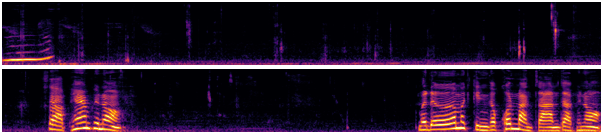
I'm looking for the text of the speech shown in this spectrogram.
อื้อแสบแห้งพี่น้อง มาเด้อมากินกับคนบานจานจ้ะพี่น้อง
